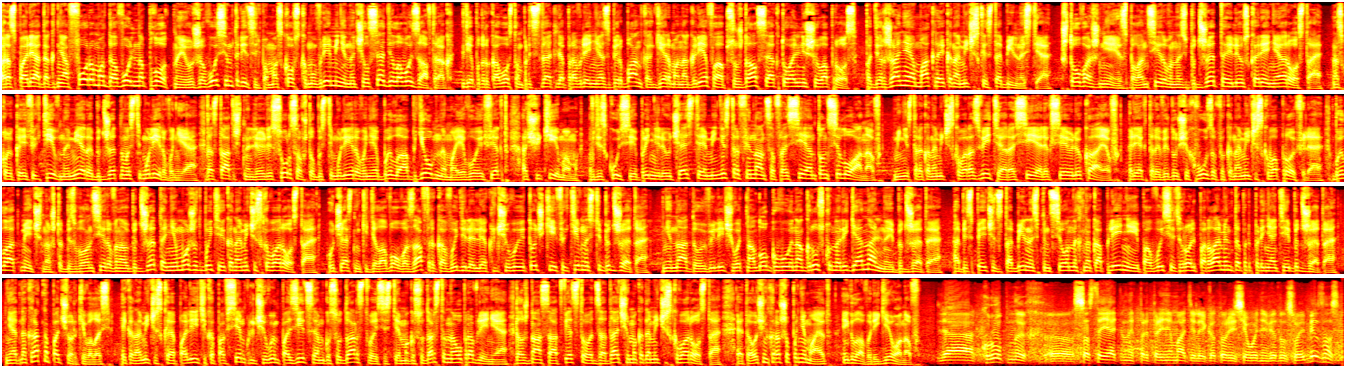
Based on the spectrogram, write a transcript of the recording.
Распорядок дня форума довольно плотный. Уже 8.30 по московскому времени начался деловой завтрак, где под руководством председателя правления Сбербанка Германа Грефа обсуждался актуальнейший вопрос – поддержание макроэкономической стабильности. Что важнее – сбалансированность бюджета или ускорение роста? Насколько эффективны меры бюджетного стимулирования? Достаточно ли ресурсов, чтобы стимулирование было объемным, а его эффект ощутимым? В дискуссии приняли участие министр финансов России Антон Силуанов, министр экономического развития России Алексей Алексей Улюкаев, ректоры ведущих вузов экономического профиля. Было отмечено, что без балансированного бюджета не может быть и экономического роста. Участники делового завтрака выделили ключевые точки эффективности бюджета. Не надо увеличивать налоговую нагрузку на региональные бюджеты, обеспечить стабильность пенсионных накоплений и повысить роль парламента при принятии бюджета. Неоднократно подчеркивалось, экономическая политика по всем ключевым позициям государства и система государственного управления должна соответствовать задачам экономического роста. Это очень хорошо понимают и главы регионов. Для крупных э, состоятельных предпринимателей, которые сегодня ведут свой бизнес,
